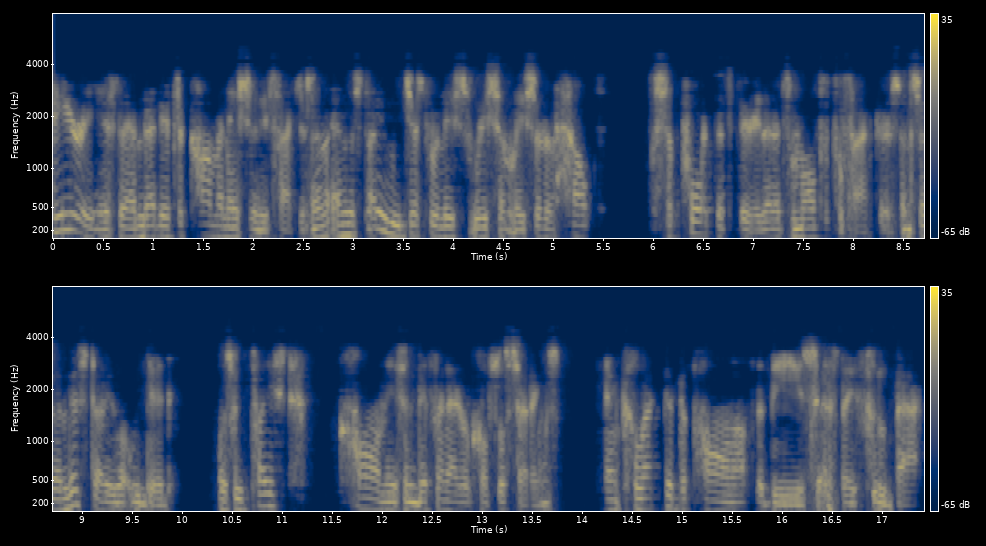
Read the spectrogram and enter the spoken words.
theory is then that it's a combination of these factors. And, and the study we just released recently sort of helped support this theory that it's multiple factors. And so in this study, what we did was we placed colonies in different agricultural settings and collected the pollen off the bees as they flew back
